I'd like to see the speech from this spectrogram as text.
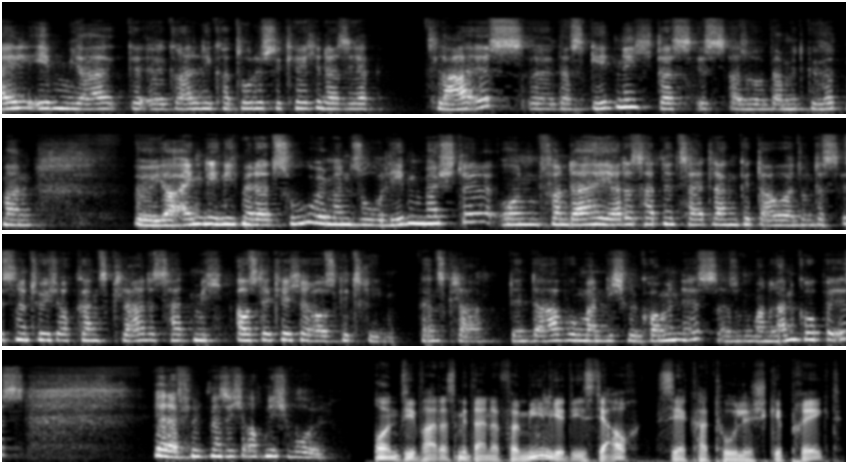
weil eben ja äh, gerade die katholische Kirche da sehr klar ist, äh, das geht nicht. Das ist also damit gehört man äh, ja eigentlich nicht mehr dazu, wenn man so leben möchte. Und von daher, ja, das hat eine Zeit lang gedauert. Und das ist natürlich auch ganz klar, das hat mich aus der Kirche rausgetrieben. Ganz klar. Denn da, wo man nicht willkommen ist, also wo man Randgruppe ist, ja, da fühlt man sich auch nicht wohl. Und wie war das mit deiner Familie? Die ist ja auch sehr katholisch geprägt.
